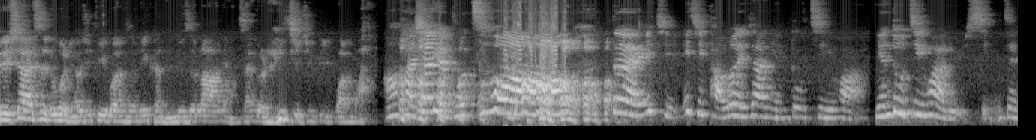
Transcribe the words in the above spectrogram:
所以下一次如果你要去闭关的时候，你可能就是拉两三个人一起去闭关吧。哦，好像也不错哦。对，一起一起讨论一下年度计划、年度计划旅行这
